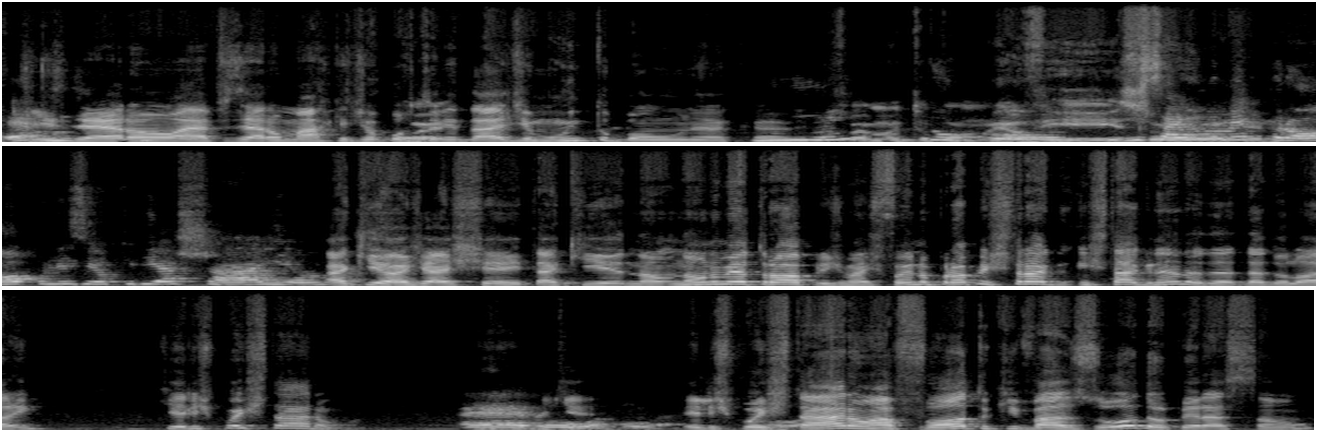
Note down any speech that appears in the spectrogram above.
É, fizeram, é, fizeram um marketing de oportunidade foi. muito bom, né, cara? Muito foi muito bom. bom. Eu vi isso. E saiu hoje. no Metrópolis e eu queria achar. E eu... Aqui, ó, já achei. Tá aqui, não, não no Metrópolis, mas foi no próprio Instagram da, da Dulorien que eles postaram. É, boa, boa. Eles postaram boa. a foto que vazou da operação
